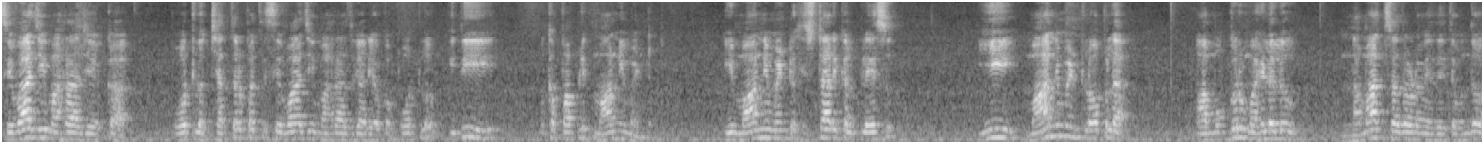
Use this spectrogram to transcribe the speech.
శివాజీ మహారాజ్ యొక్క పోర్ట్లో ఛత్రపతి శివాజీ మహారాజ్ గారి యొక్క పోర్ట్లో ఇది ఒక పబ్లిక్ మాన్యుమెంట్. ఈ మాన్యుమెంట్ హిస్టారికల్ ప్లేసు. ఈ మాన్యుమెంట్ లోపల ఆ ముగ్గురు మహిళలు నమాజ్ చదవడం ఏదైతే ఉందో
